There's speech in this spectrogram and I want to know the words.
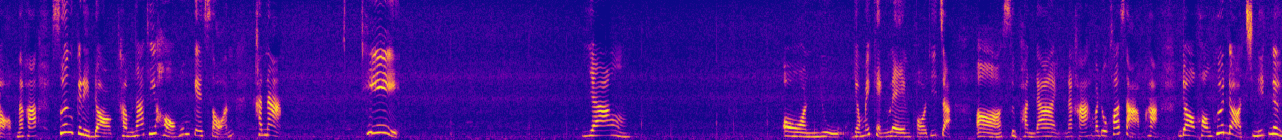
ดอกนะคะ ซึ่งกลีบดอกทำหน้าที่ห่อหุ้มเกสรขณะที่ ยังอ่อนอยู่ยังไม่แข็งแรงพอที่จะสืบพันธุ์ได้นะคะ มาดูข้อ 3 ค่ะ ดอกของพืชดอกชนิดหนึ่ง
